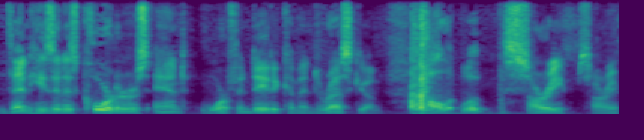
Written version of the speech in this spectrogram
Then he's in his quarters, and Worf and Data come in to rescue him. All, whoop, sorry, sorry.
